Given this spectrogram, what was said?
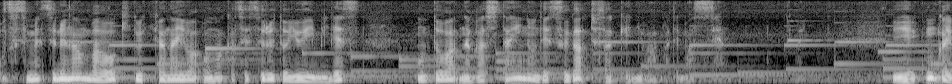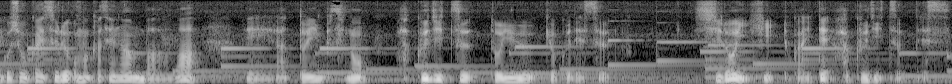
おすすめするナンバーを聞く聞かないはお任せするという意味です本当は流したいのですが著作権には勝てません、はいえー、今回ご紹介するお任せナンバーは、えー、ラッドインプスの白日という曲です。白い日と書いて白日です。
